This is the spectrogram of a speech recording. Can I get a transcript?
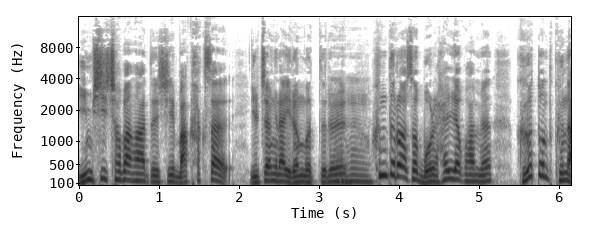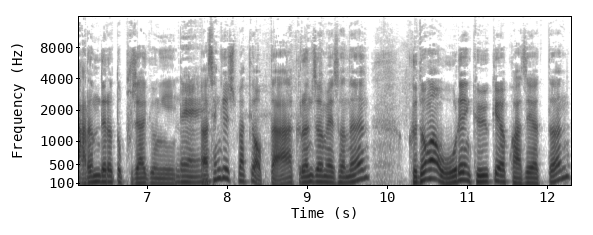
임시 처방하듯이 막 학사 일정이나 이런 것들을 음흠. 흔들어서 뭘 하려고 하면 그것도 그 나름대로 또 부작용이 네. 아, 생길 수밖에 없다. 그런 점에서는 그동안 오랜 교육개혁 과제였던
